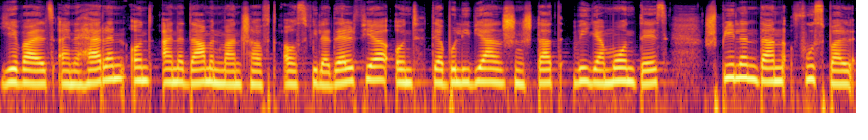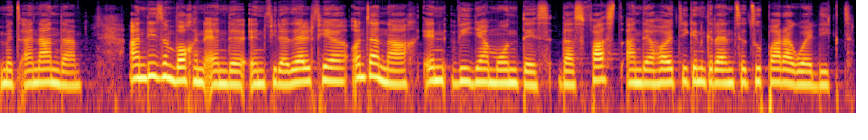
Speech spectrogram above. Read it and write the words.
Jeweils eine Herren- und eine Damenmannschaft aus Philadelphia und der bolivianischen Stadt Villamontes spielen dann Fußball miteinander. An diesem Wochenende in Philadelphia und danach in Villamontes, das fast an der heutigen Grenze zu Paraguay liegt.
